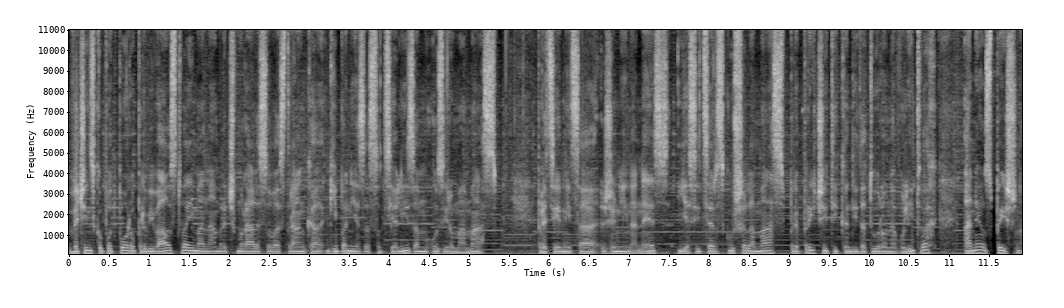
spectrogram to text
Večinsko podporo prebivalstva ima namreč Moralesova stranka Gibanje za socializem oziroma MAS. Predsednica Ženina Nes je sicer skušala MAS prepričati, preprečiti kandidaturo na volitvah, a neuspešno.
